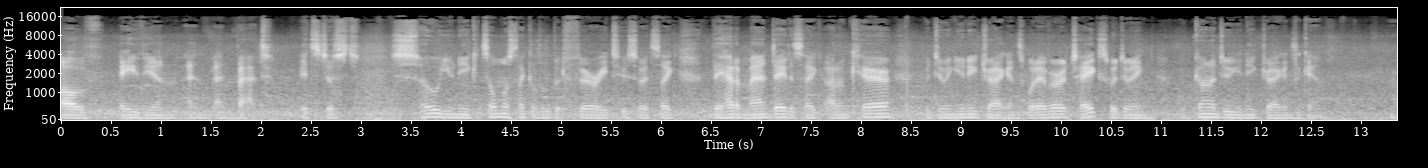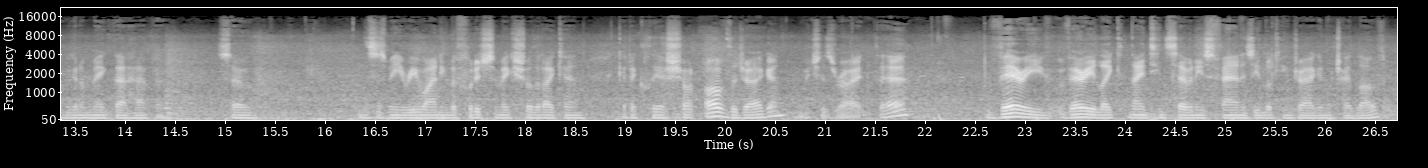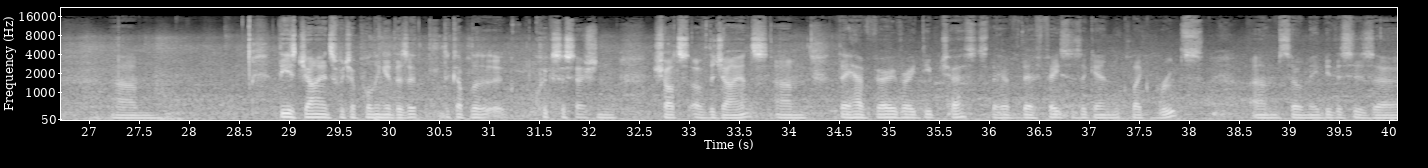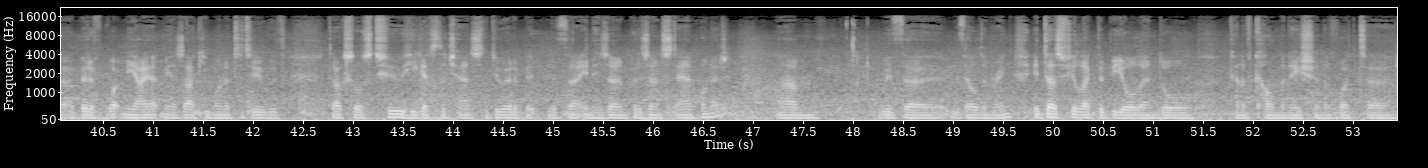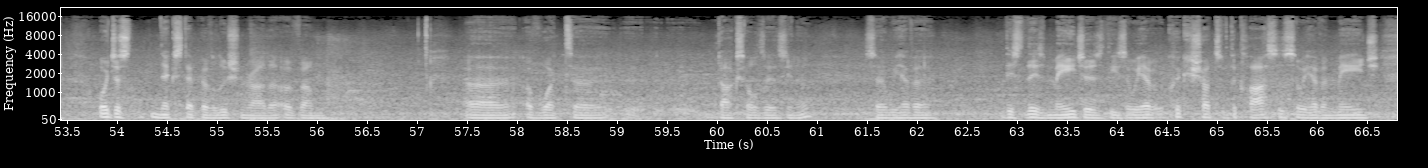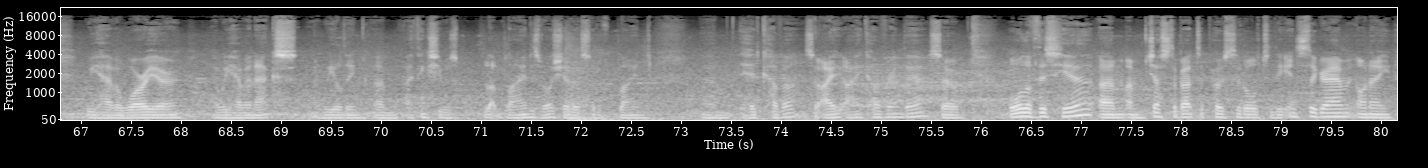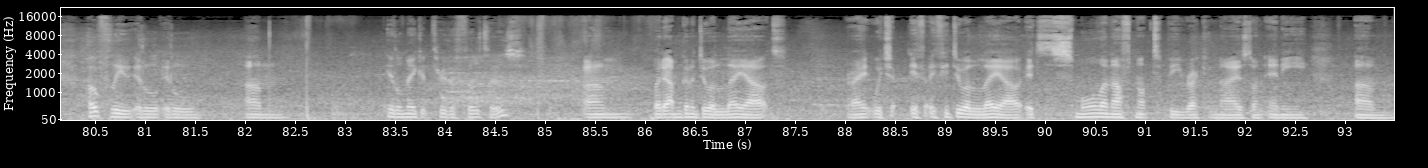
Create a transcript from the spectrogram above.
of avian and, and bat. It's just so unique. It's almost like a little bit furry too. So it's like they had a mandate. It's like I don't care. We're doing unique dragons. Whatever it takes, we're doing. We're gonna do unique dragons again. We're gonna make that happen. So this is me rewinding the footage to make sure that I can get a clear shot of the dragon, which is right there. Very, very like 1970s fantasy looking dragon, which I love. Um, these giants, which are pulling it, there's a, a couple of quick succession shots of the giants. Um, they have very, very deep chests. They have their faces again look like roots. Um, so maybe this is a, a, bit of what Miyazaki wanted to do with Dark Souls 2. He gets the chance to do it a bit with uh, in his own, put his own stamp on it. Um, with uh, with Elden Ring, it does feel like the be all end all kind of culmination of what, uh, or just next step evolution rather of um, uh, of what uh, Dark Souls is. You know, so we have a these these mages. These we have quick shots of the classes. So we have a mage, we have a warrior, we have an axe wielding. Um, I think she was blind as well. She had a sort of blind um, head cover, so eye, eye covering there. So all of this here, um, I'm just about to post it all to the Instagram on a. Hopefully, it'll it'll um, it'll make it through the filters. Um, but I'm going to do a layout, right? Which if if you do a layout, it's small enough not to be recognized on any. Um,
